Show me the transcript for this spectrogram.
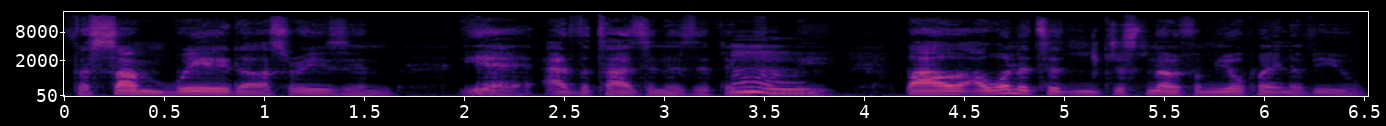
for some weird ass reason, yeah, advertising is the thing for hmm. me. But I, I wanted to just know from your point of view,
